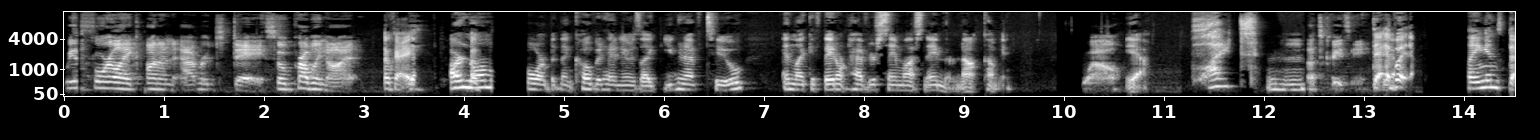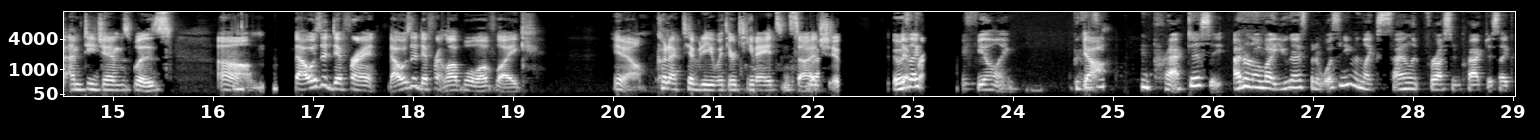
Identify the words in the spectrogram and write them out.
We have four like on an average day, so probably not. okay, Our normal was four, but then COVID hit, and it was like you can have two, and like if they don't have your same last name, they're not coming. Wow, Yeah. what? hmm that's crazy. That, Yeah. But playing in the empty gyms was um that was a different that was a different level of like you know connectivity with your teammates and such. It, It was Different. like a feeling because Yeah. In practice, I don't know about you guys, but it wasn't even like silent for us in practice. Like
